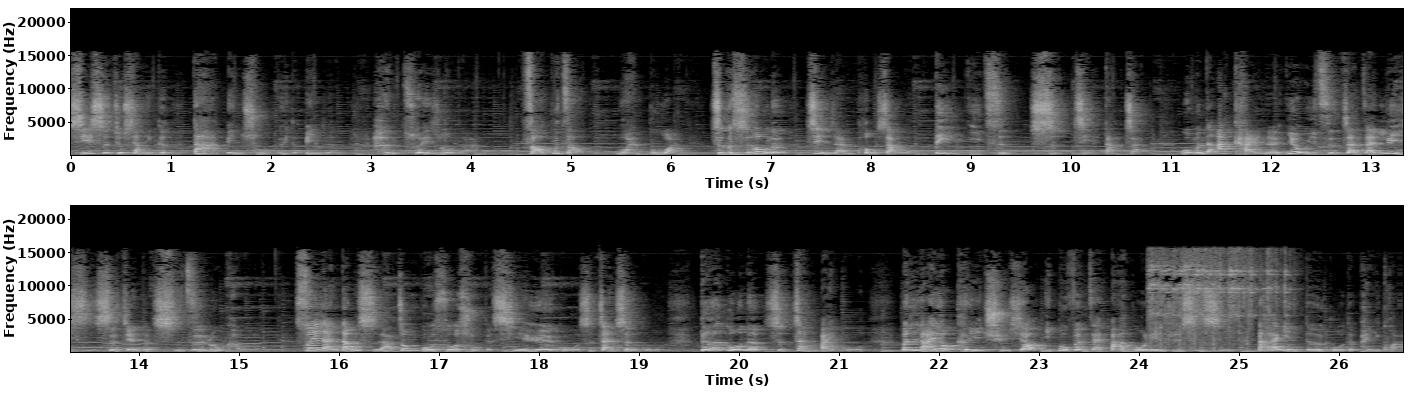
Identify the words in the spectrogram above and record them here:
其实就像一个大病初愈的病人，很脆弱的啊。早不早，晚不晚，这个时候呢，竟然碰上了第一次世界大战。我们的阿凯呢，又一次站在历史事件的十字路口。虽然当时啊，中国所属的协约国是战胜国，德国呢是战败国，本来有可以取消一部分在八国联军时期答应德国的赔款，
